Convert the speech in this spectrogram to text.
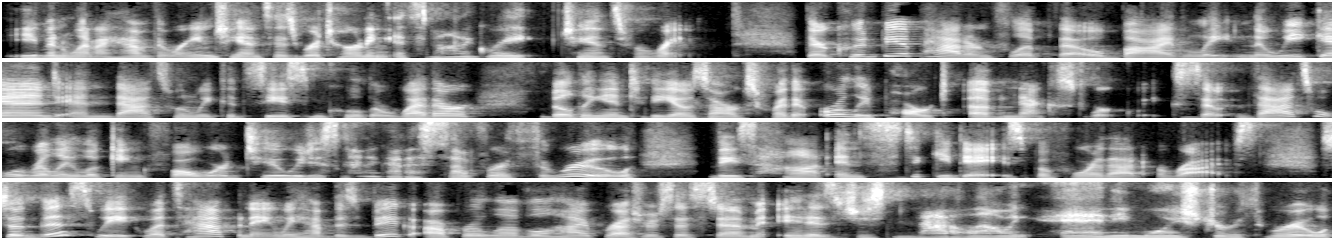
even when I have the rain chances returning, it's not a great chance for rain. There could be a pattern flip though by late in the weekend, and that's when we could see some cooler weather building into the Ozarks for the early part of next work week. So that's what we're really looking forward to. We just kind of got to suffer through these hot and sticky days before that arrives. So this week, what's happening? We have this big upper level high pressure system. It is just not allowing any moisture through,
